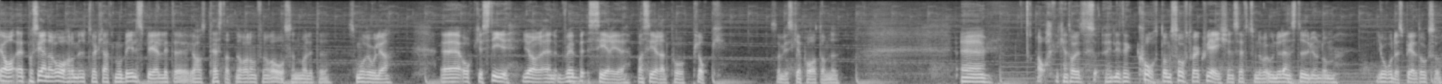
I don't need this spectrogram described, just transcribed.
ja, eh, på senare år har de utvecklat mobilspel lite. Jag har testat några av dem för några år sedan. De var lite småroliga. Eh, och Sti gör en webbserie baserad på Plock. Som vi ska prata om nu. Eh, ja, vi kan ta lite, lite kort om Software Creations eftersom det var under den studion de gjorde spelet också.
